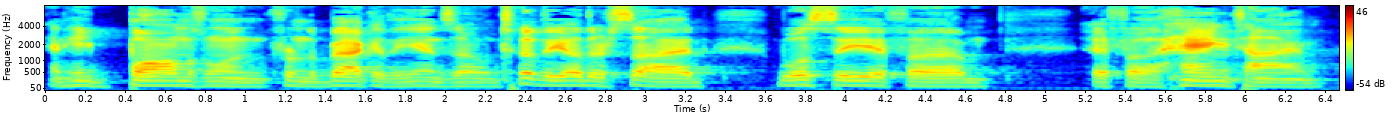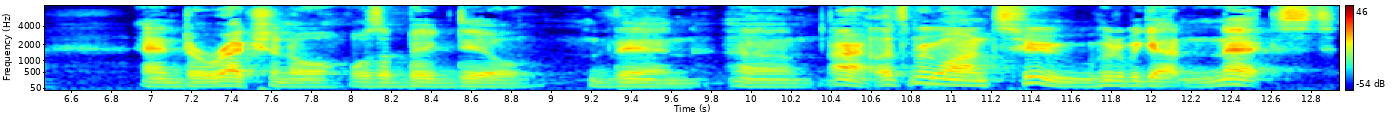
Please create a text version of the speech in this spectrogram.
and he bombs one from the back of the end zone to the other side. We'll see if um, if uh, hang time and directional was a big deal then. Um, all right, let's move on to who do we got next?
